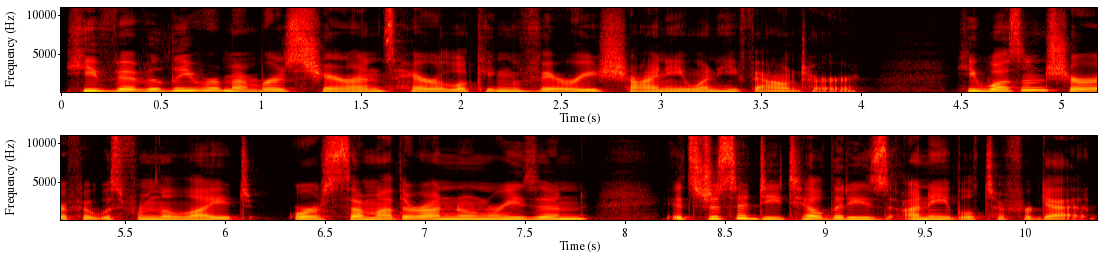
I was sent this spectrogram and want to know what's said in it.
He vividly remembers Sharin's hair looking very shiny when he found her. He wasn't sure if it was from the light or some other unknown reason. It's just a detail that he's unable to forget.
